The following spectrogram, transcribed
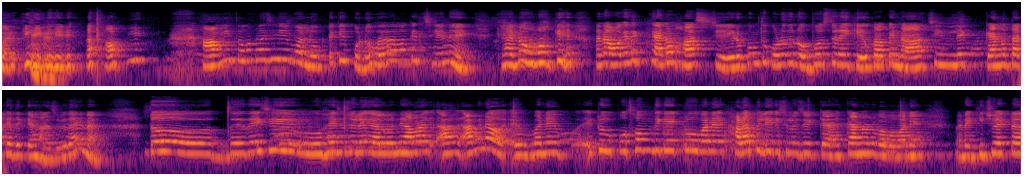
আর কি। আমি আমি তখন ভাবছি মা লোকটা কি কোনোভাবে আমাকে চেনে? কেন আমাকে মানে আমাকে দেখে কেন হাসছে? এরকম তো কোনোদিন অভ্যস্ত নেই। কেউ কাউকে না চিনলে কেন তাকে দেখে হাসবে তাই না? তো দেখছি হেসে চলে গেল। নিয়ে আমার আমি না মানে একটু প্রথম দিকে একটু মানে খারাপই লেগেছিলো যে কেন রে বাবা? মানে মানে কিছু একটা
